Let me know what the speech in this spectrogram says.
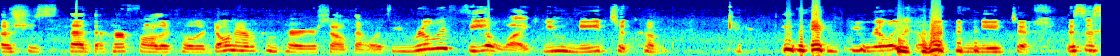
so she said that her father told her, "Don't ever compare yourself that way. If you really feel like you need to come, if you really feel like you need to, this is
